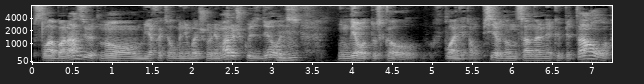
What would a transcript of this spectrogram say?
слабо развит, но я хотел бы небольшую ремарочку сделать. Mm-hmm. Я вот искал в плане там псевдонациональный капитал,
